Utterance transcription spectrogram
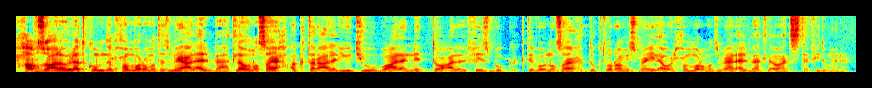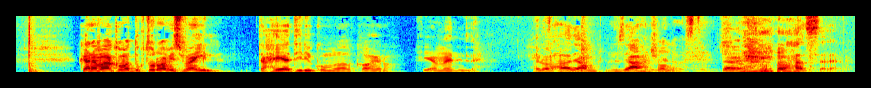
حافظوا على أولادكم من الحمى الروماتيزميه على القلب. هتلاقوا نصايح أكتر على اليوتيوب وعلى النت وعلى الفيسبوك. اكتبوا نصايح الدكتور رامي إسماعيل أو الحمى الروماتيزميه على القلب هتلاقوها تستفيدوا منها. كان معكم الدكتور رامي إسماعيل. تحياتي لكم من القاهرة في أمان الله. حلوة الحلقة دي يا عمرو؟ نذاعها إن شاء الله. مع السلامة.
